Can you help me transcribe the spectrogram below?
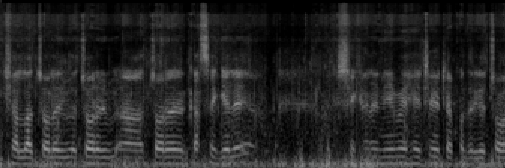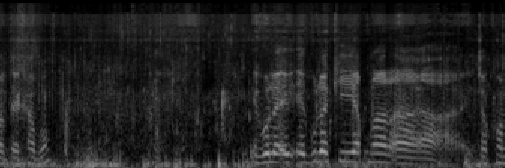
ইনশাল্লাহ চরের চরের চরের কাছে গেলে সেখানে নেমে হেঁটে হেঁটে আপনাদেরকে চর দেখাবো। এগুলো এগুলো কি আপনার যখন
